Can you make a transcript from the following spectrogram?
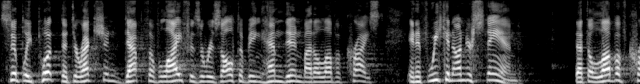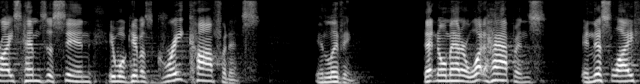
Simply put, the direction, depth of life is a result of being hemmed in by the love of Christ. And if we can understand that the love of Christ hems us in, it will give us great confidence in living. That no matter what happens in this life,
